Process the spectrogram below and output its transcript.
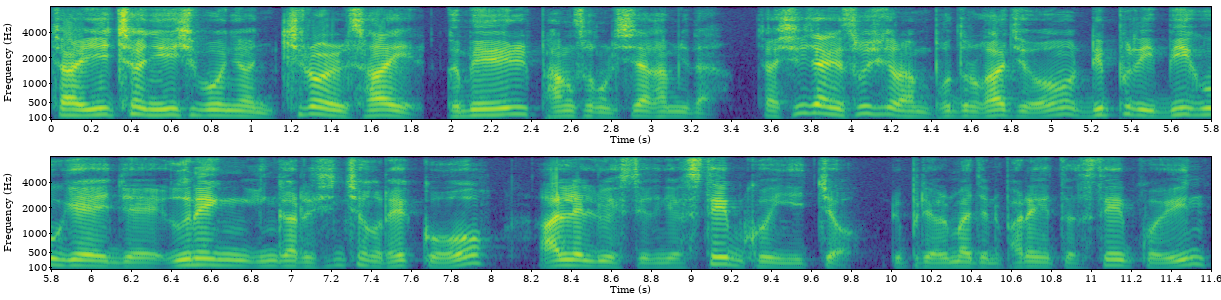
자, 2025년 7월 4일 금요일 방송을 시작합니다. 자, 시장의 소식을 한번 보도록 하죠. 리플이 미국에 이제 은행 인가를 신청을 했고, RLUS, 이제 스테이블 코인 있죠. 리플이 얼마 전에 발행했던 스테이블 코인.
